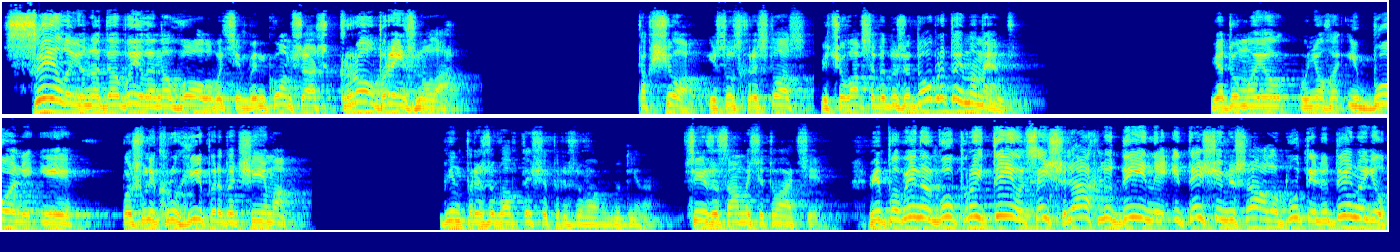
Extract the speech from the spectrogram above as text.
Силою надавили на голову цим вінком, що аж кров бризнула. Так що, Ісус Христос відчував себе дуже добре в той момент? Я думаю, у нього і болі, і пішли круги перед очима. Він переживав те, що переживала людина. В цій же самій ситуації. Він повинен був пройти оцей шлях людини, і те, що мішало бути людиною,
